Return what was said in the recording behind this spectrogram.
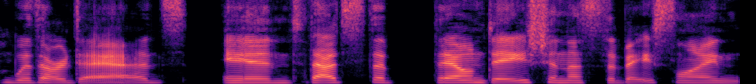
with our dads. And that's the foundation, that's the baseline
